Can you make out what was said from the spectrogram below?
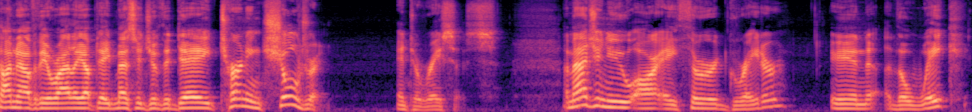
Time now for the O'Reilly Update message of the day turning children into racists. Imagine you are a third grader in the Wake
